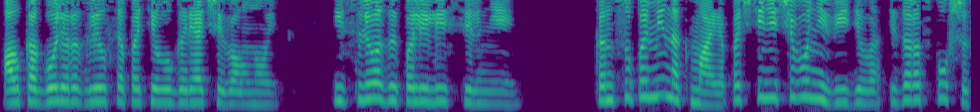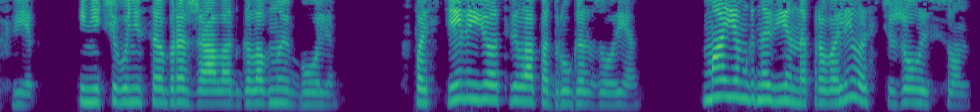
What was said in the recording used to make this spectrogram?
Алкоголь разлился по телу горячей волной, и слезы полились сильней. К концу поминок Майя почти ничего не видела из-за распухших век и ничего не соображала от головной боли. В постель ее отвела подруга Зоя. Майя мгновенно провалилась в тяжелый сон,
